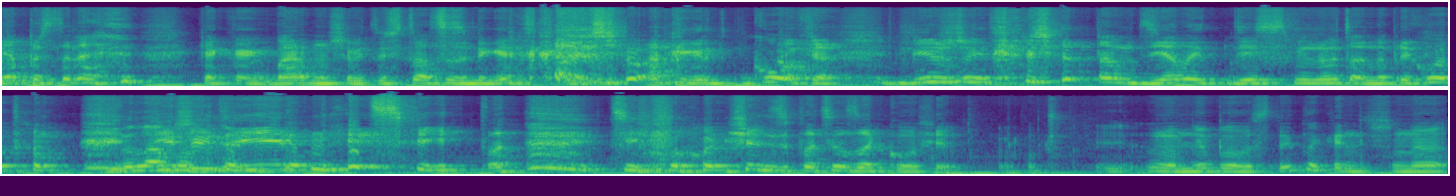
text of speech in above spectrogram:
Я представляю, как, как барменша в этой ситуации забегает, короче, чувак, и говорит, кофе, бежит, короче, там делает 10 минут, она приходит, там, Была бежит дверь, нет света. Типа, он еще не заплатил за кофе. Ну, мне было стыдно, конечно, но,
